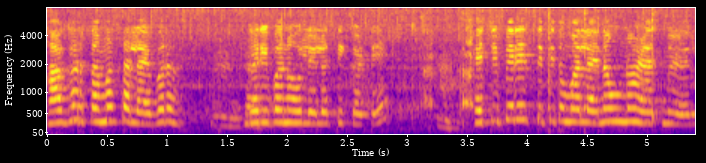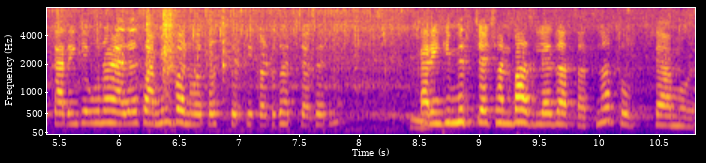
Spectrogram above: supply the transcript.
हा घरचा मसाला आहे बरं. घरी बनवलेलं तिखट आहे. ह्याची पण रेसिपी तुम्हाला आहे ना उन्हाळ्यात मिळेल कारण की उन्हाळ्यातच आम्ही बनवत असतो तिखट घरच्या घरी. कारण की मिरच्या छान भाजल्या जातात ना तो त्यामुळे.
